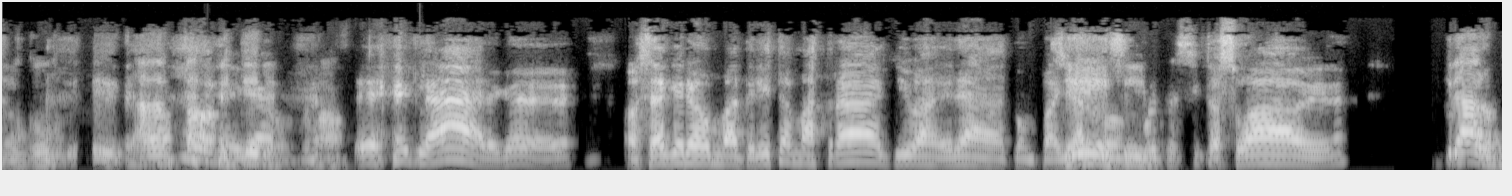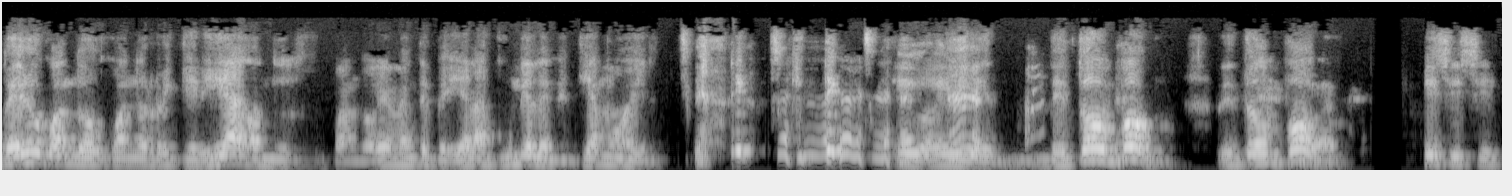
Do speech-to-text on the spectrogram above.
Como, eh, adaptaba mi estilo. Eh, claro, claro. O sea que era un baterista más track, iba, era acompañar con un golpecito suave. Claro, pero cuando, cuando requería, cuando, cuando obviamente pedía la cumbia, le metíamos el de, de todo un poco, de todo un poco. Sí, sí, sí.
